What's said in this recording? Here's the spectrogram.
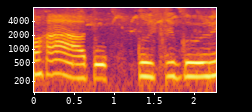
のハートくすぐり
